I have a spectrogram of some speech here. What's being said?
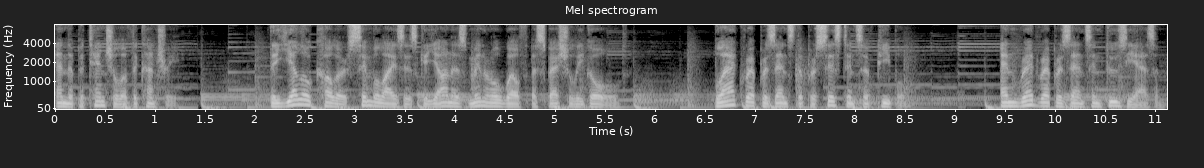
and the potential of the country. The yellow color symbolizes Guyana's mineral wealth especially gold. Black represents the persistence of people. And red represents enthusiasm.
